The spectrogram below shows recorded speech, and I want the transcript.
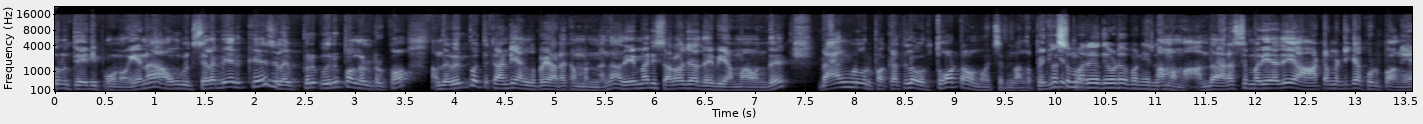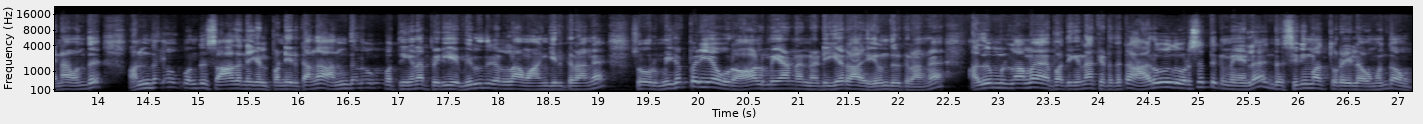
தூரம் தேடி போகணும் ஏன்னா அவங்களுக்கு சில பேருக்கு சில விருப்பங்கள் இருக்கும். அந்த விருப்பத்துக்காண்டி அங்கே போய் அடக்கம் பண்ணாங்க. அதே மாதிரி சரோஜா தேவி அம்மா வந்து பெங்களூர் பக்கத்தில் ஒரு தோட்டம் ஒன்று வச்சுருந்தாங்க. பெரிய அரசு. மரியாதையோட பண்ணியிருக்காங்க ஆமாம்மா அந்த அரசு மரியாதையை ஆட்டோமேட்டிக்காக கொடுப்பாங்க. ஏன்னா வந்து அந்த அளவுக்கு வந்து சாதனைகள் பண்ணியிருக்காங்க. அந்த அளவுக்கு பார்த்தீங்கன்னா பெரிய விருதுகள்லாம் வாங்கியிருக்கிறாங்க. ஸோ ஒரு மிகப்பெரிய ஒரு ஆளுமையான நடிகராக இருந்திருக்கிறாங்க. அதுவும் இல்லாமல் பார்த்தீங்கன்னா கிட்டத்தட்ட அறுபது வருஷத்துக்கு மேலே இந்த சினிமா துறையில் அவங்க வந்து அவங்க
